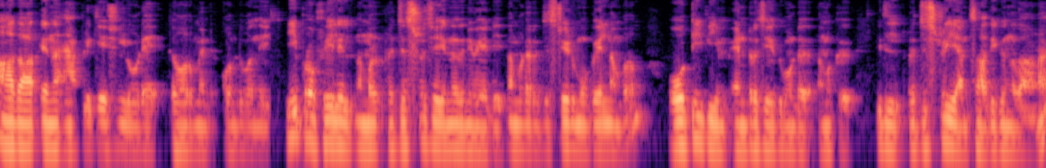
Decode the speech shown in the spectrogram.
ആധാർ എന്ന ആപ്ലിക്കേഷനിലൂടെ ഗവൺമെന്റ് കൊണ്ടുവന്നിരിക്കുന്നത്. ഈ പ്രൊഫൈലിൽ നമ്മൾ രജിസ്റ്റർ ചെയ്യുന്നതിന് വേണ്ടി നമ്മുടെ രജിസ്റ്റേർഡ് മൊബൈൽ നമ്പറും ഒ ടി പിയും എന്റർ ചെയ്തുകൊണ്ട് നമുക്ക് ഇതിൽ രജിസ്റ്റർ ചെയ്യാൻ സാധിക്കുന്നതാണ്.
